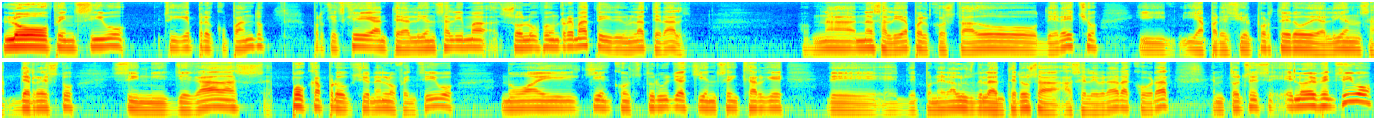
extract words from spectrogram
Lo ofensivo sigue preocupando porque es que ante Alianza Lima solo fue un remate y de un lateral. Una, salida por el costado derecho y, apareció el portero de Alianza. De resto, sin llegadas, poca producción en lo ofensivo, no hay quien construya, quien se encargue de, poner a los delanteros a, celebrar, a cobrar. Entonces, en lo defensivo,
